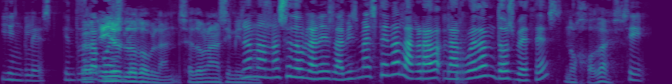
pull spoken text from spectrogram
y inglés. Y entonces la puedes- ellos lo doblan, se doblan a sí mismos. no, no, no se doblan, es la misma escena, la, graba- la ruedan dos veces. No jodas. Sí.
